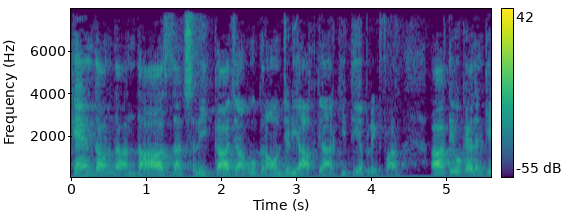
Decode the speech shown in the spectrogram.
ਕਹਿਣ ਦਾ ਉਹਨਾਂ ਦਾ ਅੰਦਾਜ਼ ਜਾਂ ਸਲੀਕਾ ਜਾਂ ਉਹ ਗਰਾਊਂਡ ਜਿਹੜੀ ਆਪ ਤਿਆਰ ਕੀਤੀ ਹੈ ਪਲੇਟਫਾਰਮ ਤੇ ਉਹ ਕਹਿ ਦੇਣ ਕਿ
